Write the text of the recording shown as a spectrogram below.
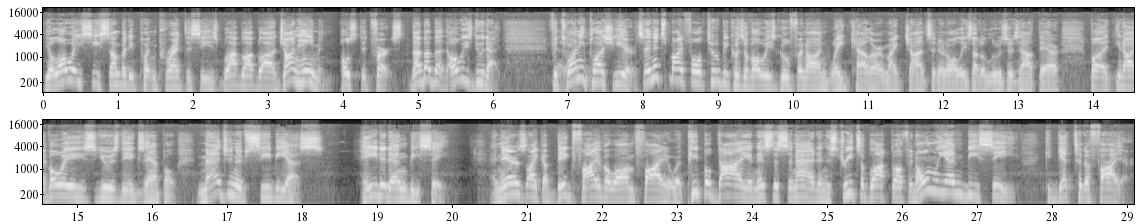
you'll always see somebody put in parentheses, blah, blah, blah. John Heyman posted first. Blah, blah, blah. Always do that. For 20 plus years. And it's my fault too because of always goofing on Wade Keller and Mike Johnson and all these other losers out there. But, you know, I've always used the example. Imagine if CBS hated NBC. And there's like a big five alarm fire where people die and this, this, and that, and the streets are blocked off, and only NBC could get to the fire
